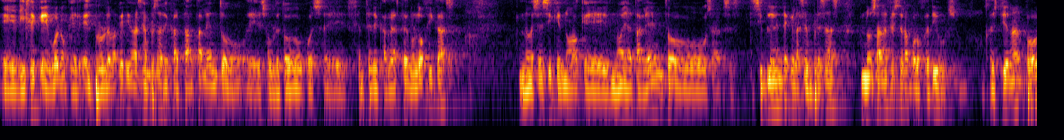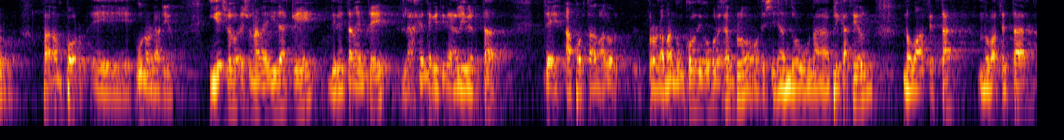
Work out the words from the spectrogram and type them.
eh, dije que, bueno, que el problema que tienen las empresas de captar talento, eh, sobre todo pues, eh, gente de carreras tecnológicas, no es en sí que no, que no haya talento, simplemente que las empresas no saben gestionar por objetivos, gestionan por, pagan por un horario. Y eso es una medida que directamente la gente que tiene la libertad de aportar valor programando un código, por ejemplo, o diseñando una aplicación, no va a aceptar. No va a aceptar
